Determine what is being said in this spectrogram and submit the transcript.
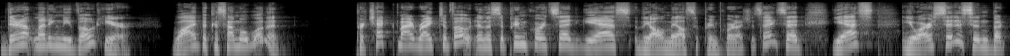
They're not letting me vote here. Why? Because I'm a woman protect my right to vote. And the Supreme Court said, yes, the all male Supreme Court, I should say, said, yes, you are a citizen, but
